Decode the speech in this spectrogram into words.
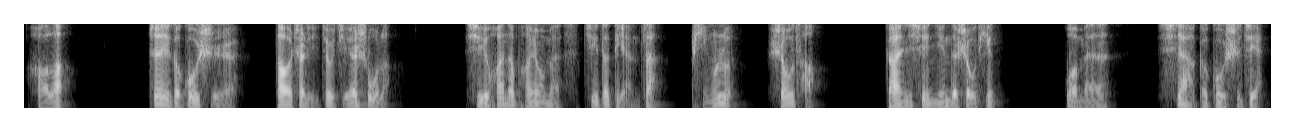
好了，这个故事到这里就结束了。喜欢的朋友们记得点赞、评论、收藏，感谢您的收听，我们下个故事见。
